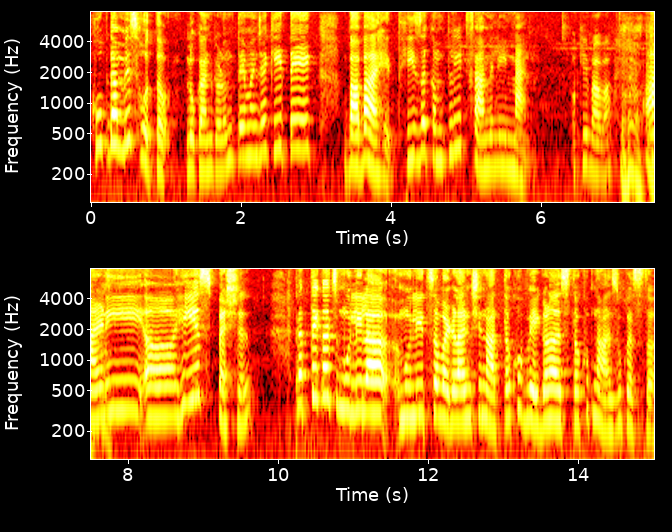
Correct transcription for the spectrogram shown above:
खूपदा मिस होतं लोकांकडून ते म्हणजे की ते एक बाबा आहेत. He is a complete family man okay बाबा? आणि ही इज स्पेशल प्रत्येकच मुलीला मुलीचं वडिलांशी नातं खूप वेगळं असतं खूप नाजूक असतं.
